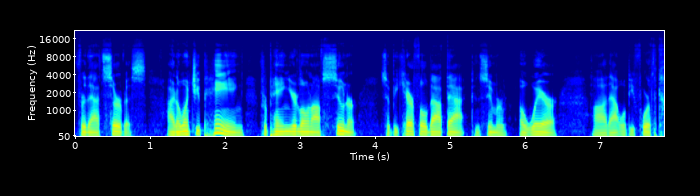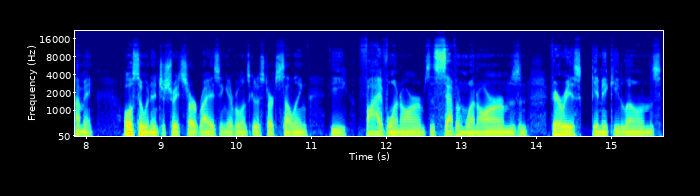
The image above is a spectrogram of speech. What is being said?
for that service. I don't want you paying for paying your loan off sooner. So be careful about that. Consumer aware. Uh, that will be forthcoming. Also, when interest rates start rising, everyone's going to start selling the 5 1 arms, the 7 1 arms, and various gimmicky loans.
